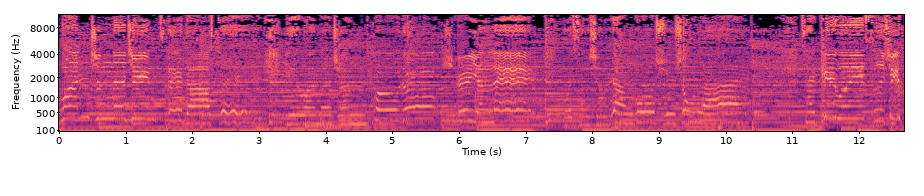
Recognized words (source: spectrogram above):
完整的镜子打碎，夜晚的枕头都是眼泪。我曾想让过去重来，再给我一次机会。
